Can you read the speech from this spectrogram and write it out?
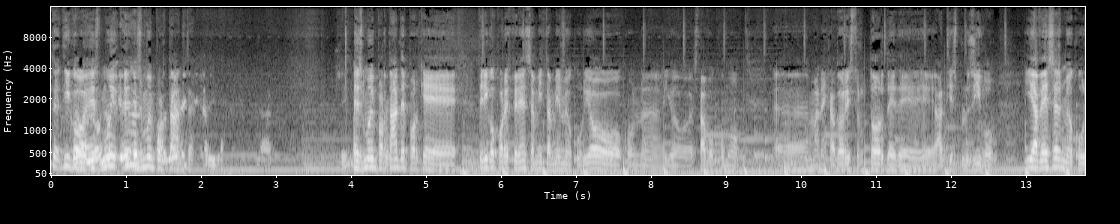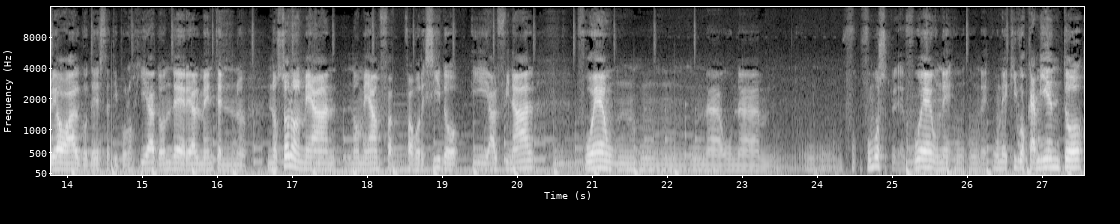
Te digo, es, muy, es, muy importante. Es muy importante porque, te digo, por experiencia a mí también me ocurrió con, eh, yo estaba como eh, manejador instructor de, de antiexplosivo y a veces me ocurrió algo de esta tipología donde realmente no, no solo me han, no me han favorecido y al final fue una, una fuimos, fue un, un, equivocamiento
